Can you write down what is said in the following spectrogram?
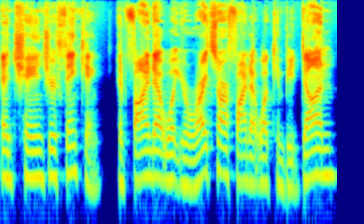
and change your thinking and find out what your rights are, find out what can be done.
